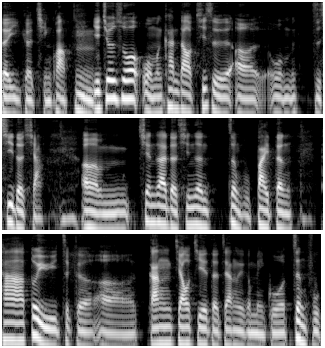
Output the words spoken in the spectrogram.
的一个情况。嗯，也就是说，我们看到，其实呃，我们仔细的想，嗯，现在的新任政府拜登。他对于这个呃刚交接的这样的一个美国政府，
